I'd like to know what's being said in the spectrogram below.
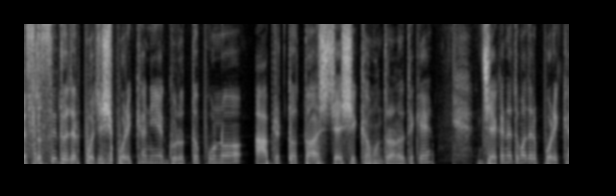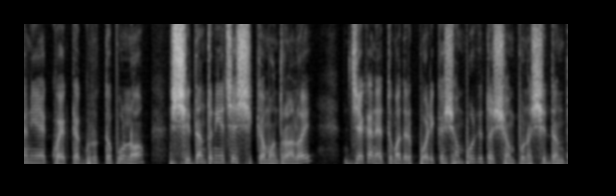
এসএসসি দু হাজার পঁচিশ পরীক্ষা নিয়ে গুরুত্বপূর্ণ আপডেট তথ্য আসছে শিক্ষা মন্ত্রণালয় থেকে। যেখানে তোমাদের পরীক্ষা নিয়ে কয়েকটা গুরুত্বপূর্ণ সিদ্ধান্ত নিয়েছে শিক্ষা মন্ত্রণালয়। যেখানে তোমাদের পরীক্ষা সম্পর্কিত সম্পূর্ণ সিদ্ধান্ত,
